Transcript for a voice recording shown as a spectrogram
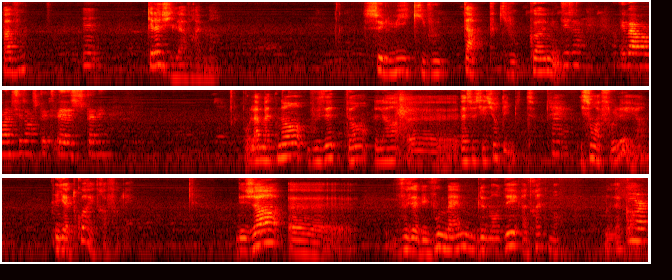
Pas vous. Quel âge il a vraiment? Celui qui vous tape, qui vous cogne? 10 ans. Il va avoir 26 ans cette euh, cette année. Bon, là maintenant, vous êtes dans la, euh, l'association des mythes. Ils sont affolés, hein. Et il y a de quoi être affolé. Déjà, euh, vous avez vous-même demandé un traitement. D'accord Ouais.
